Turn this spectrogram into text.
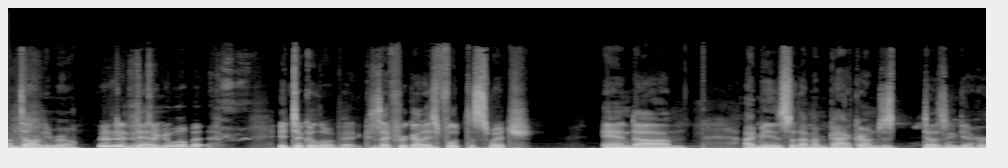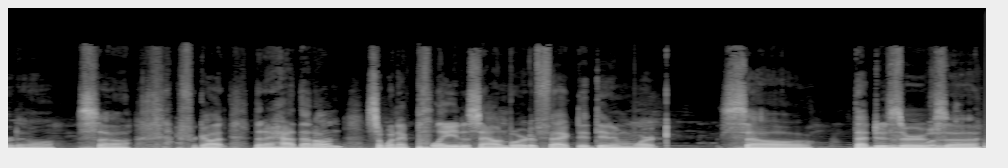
I'm telling you, bro. It, it just Dan- took a little bit. It took a little bit because I forgot I flipped the switch, and um, I made it so that my background just doesn't get hurt at all. So I forgot that I had that on. So when I played a soundboard effect, it didn't work. So that deserves uh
